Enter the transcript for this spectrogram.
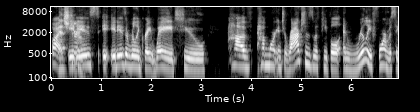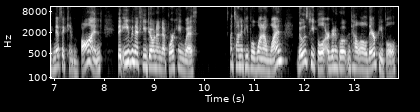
but it is it, it is a really great way to have have more interactions with people and really form a significant bond that even if you don't end up working with a ton of people one-on-one those people are going to go out and tell all their people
